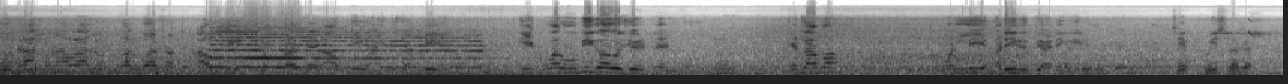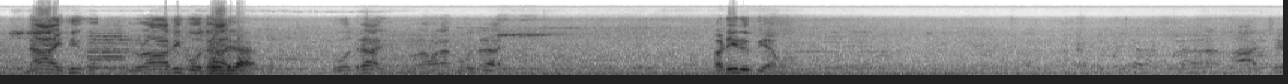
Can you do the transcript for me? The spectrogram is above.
ગોધરા લુણાવાડા લોકલ બસ આવતી લોકલ ટ્રેન આવતી અહીંથી જતી. એકવાર ઊભી ગયો છું હમ. કેટલામાં? ઓનલી અઢી રૂપિયા અઢી ટિકિટ રૂપિયા છેક વિસનગર ના અહીંથી ગો- લુણાવાડાથી ગોધરા ગોધરા ગોધરા જ લુણાવાડા ગોધરા જ અઢી રૂપિયામાં આ છે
